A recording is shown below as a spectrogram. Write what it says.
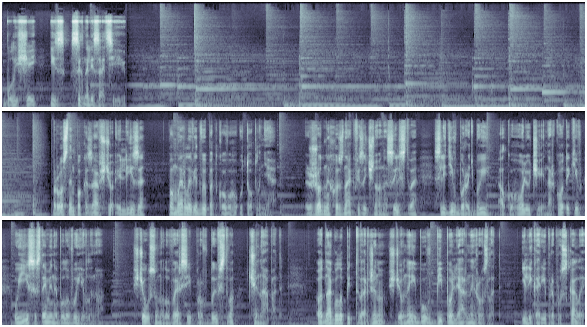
були ще й із сигналізацією. Ростин показав, що Еліза померла від випадкового утоплення. Жодних ознак фізичного насильства, слідів боротьби, алкоголю чи наркотиків у її системі не було виявлено, що усунуло версії про вбивство чи напад. Однак було підтверджено, що в неї був біполярний розлад, і лікарі припускали,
